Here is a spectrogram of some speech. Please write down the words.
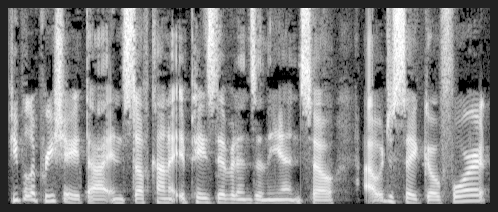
people appreciate that and stuff kind of, it pays dividends in the end. So I would just say go for it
